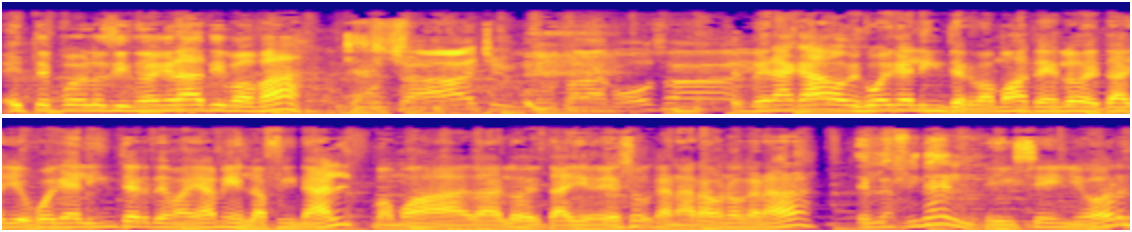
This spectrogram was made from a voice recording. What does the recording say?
Este pueblo si no es gratis, papá. Muchacho, y está la cosa. Ven acá, hoy juega el Inter, vamos a tener los detalles. Juega el Inter de Miami, es la final. Vamos a dar los detalles de eso, ganará o no ganará. ¿Es la final? Sí, señor.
